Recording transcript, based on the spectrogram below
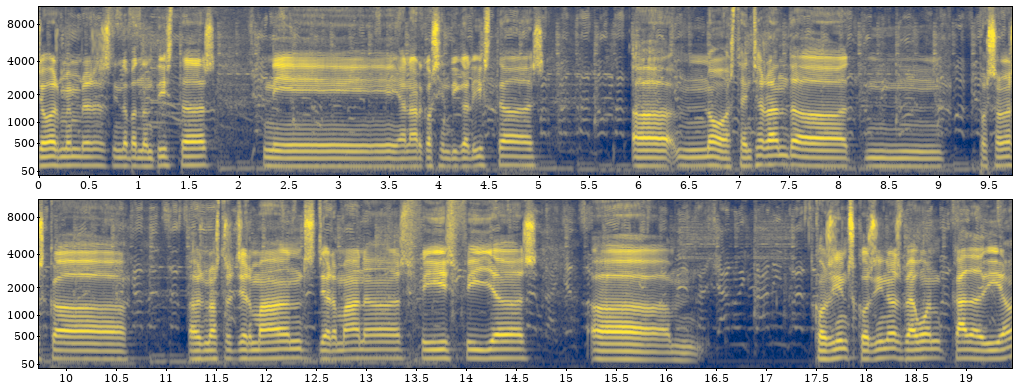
joves membres independentistes ni anarcosindicalistes, uh, no, estem xerrant de mm, persones que els nostres germans, germanes, fills, filles, eh, cosins, cosines veuen cada dia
